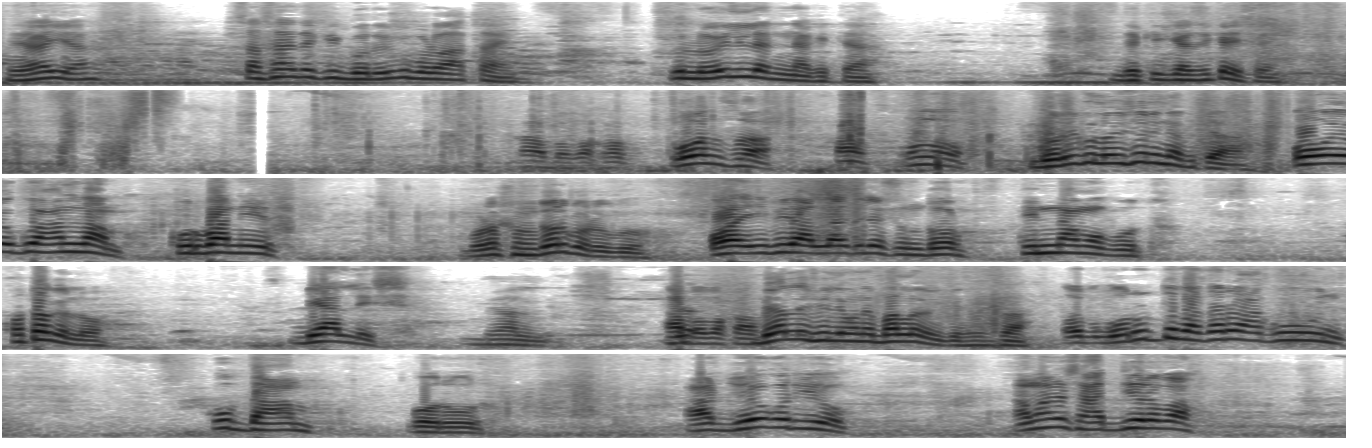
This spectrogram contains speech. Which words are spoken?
ইয়া ইয়া চাচাই দেখি গরুকে বড় আতাই তো লই লিলেন না কিতা দেখি গাজি কাইছে ও চাচা ও গরুকে লইছে না কিতা ও এগো আনলাম কুরবানির বড় সুন্দর গরুগু ও ইফির আল্লাহ দিলে সুন্দর তিন নাম অগুত কত গেল বিয়াল্লিশ বিয়াল্লিশ বিয়াল্লিশ হলে মানে ভালো হয়ে গেছে ও গরুর তো বাজারও আগুন খুব দাম গরুর আর জিও করিও আমার সাত দিও রবা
